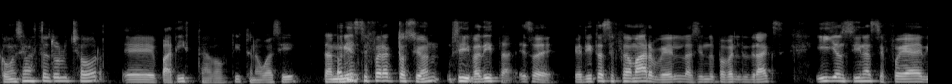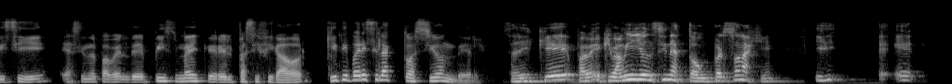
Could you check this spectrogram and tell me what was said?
¿cómo se llama este otro luchador? Eh, Batista, Bautista, no algo así. También Batista. se fue a la actuación. Sí, Batista, eso es. Batista se fue a Marvel haciendo el papel de Drax. Y John Cena se fue a DC haciendo el papel de Peacemaker, el pacificador. ¿Qué te parece la actuación de él? ¿Sabéis qué? Pa- Es que para mí John Cena es todo un personaje. Y eh, eh,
